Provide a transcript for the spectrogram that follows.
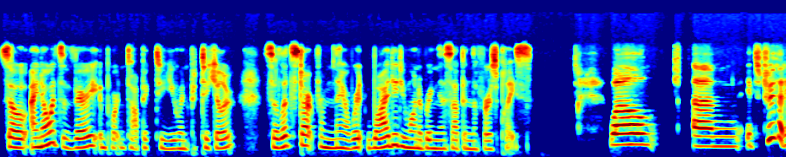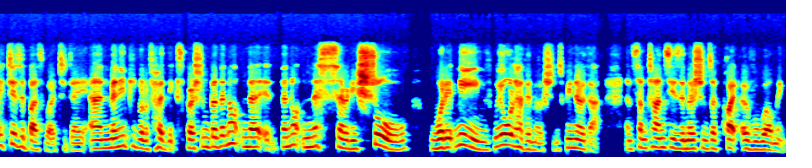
So I know it's a very important topic to you in particular. So let's start from there. Why did you want to bring this up in the first place? Well, um, it's true that it is a buzzword today, and many people have heard the expression, but they're not ne- they're not necessarily sure what it means. We all have emotions, we know that, and sometimes these emotions are quite overwhelming.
